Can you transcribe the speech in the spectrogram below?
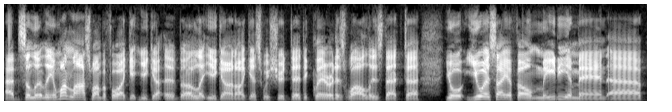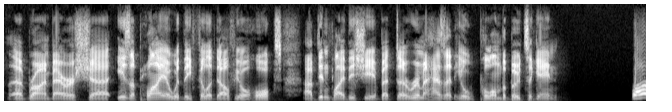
Absolutely. And one last one before I get you go, uh, I'll let you go, and I guess we should uh, declare it as well, is that uh, your USAFL media man, uh, uh, Brian Barish, uh, is a player with the Philadelphia Hawks. didn't play this year, but rumor has it he'll pull on the boots again. Well,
